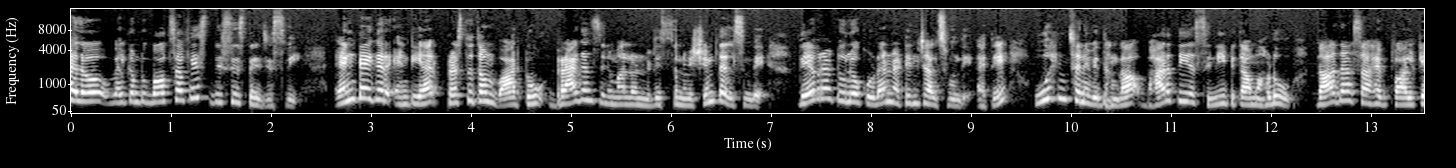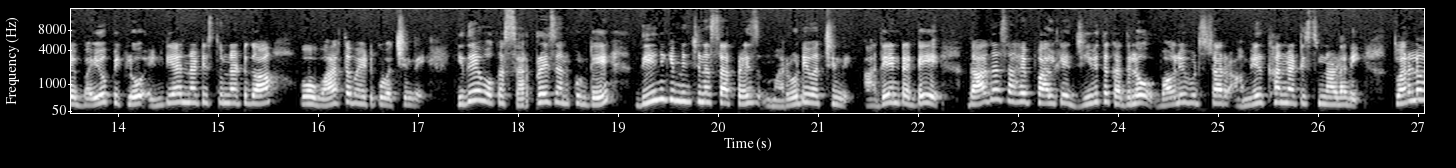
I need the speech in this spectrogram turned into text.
Hello welcome to box office. This is Tejaswi. Young tiger NTR ప్రస్తుతం వార్ టూ డ్రాగన్ సినిమాలో నటిస్తున్న విషయం తెలిసిందే. దేవరా టూలో కూడా నటించాల్సి ఉంది. అయితే ఊహించని విధంగా భారతీయ సినీ పితామహుడు దాదాసాహెబ్ ఫాల్కే బయోపిక్లో ఎన్టీఆర్ నటిస్తున్నట్టుగా ఓ వార్త బయటకు వచ్చింది. ఇదే ఒక సర్ప్రైజ్ అనుకుంటే దీనికి మించిన సర్ప్రైజ్ మరోటి వచ్చింది. అదేంటంటే దాదాసాహెబ్ ఫాల్కే జీవిత కథలో బాలీవుడ్ స్టార్ అమీర్ ఖాన్ నటిస్తున్నాడని త్వరలో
